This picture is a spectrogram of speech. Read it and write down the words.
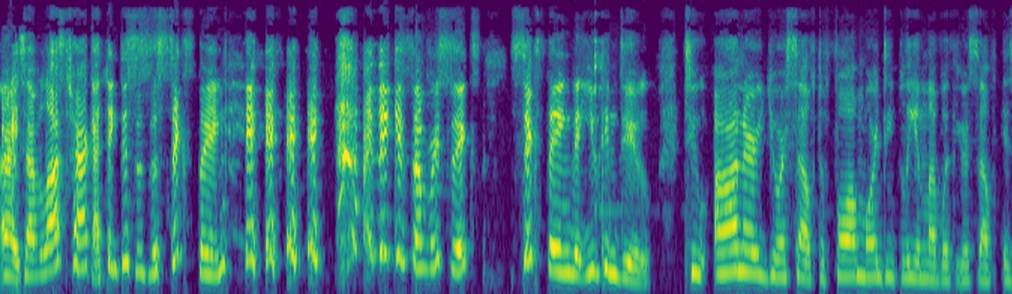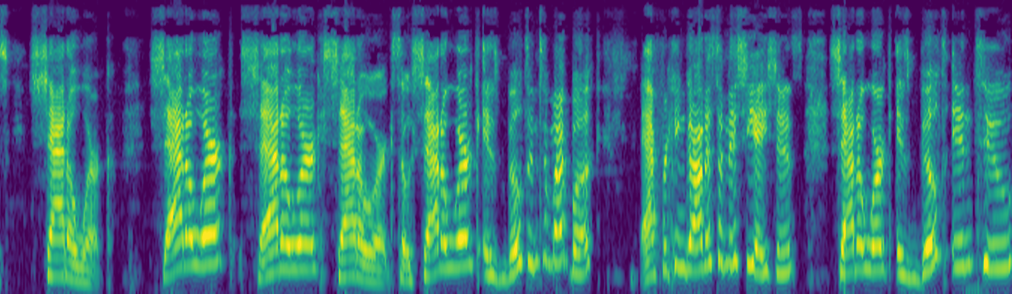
All right, so I've lost track. I think this is the sixth thing. I think it's number six. Sixth thing that you can do to honor yourself, to fall more deeply in love with yourself is shadow work. Shadow work, shadow work, shadow work. So, shadow work is built into my book, African Goddess Initiations. Shadow work is built into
